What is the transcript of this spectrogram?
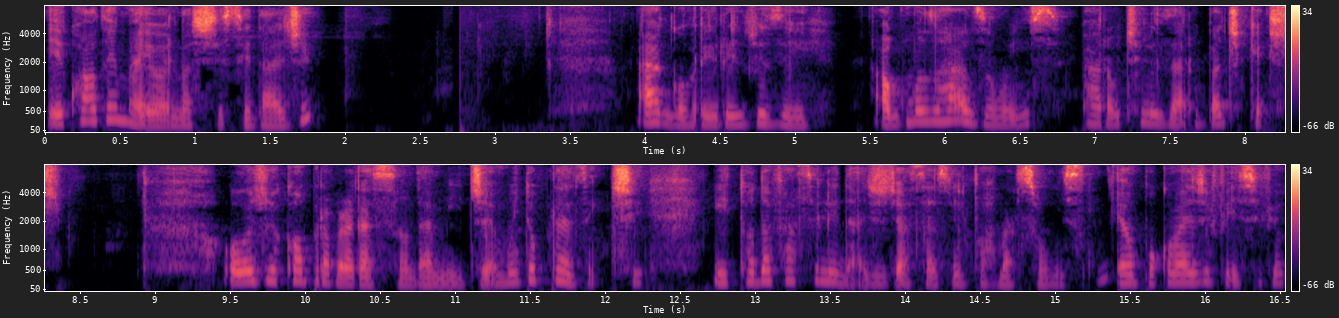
E qual tem maior elasticidade? Agora irei dizer algumas razões para utilizar o podcast. Hoje, com a propagação da mídia muito presente e toda a facilidade de acesso a informações, é um pouco mais difícil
